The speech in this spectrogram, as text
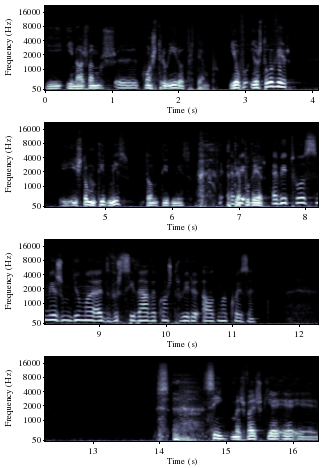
E, e nós vamos uh, construir outro tempo. E eu, eu estou a ver e, estou metido nisso. tão metido nisso, até Habi- poder. Habituou-se mesmo de uma adversidade a construir alguma coisa. Sim, mas vejo que é, é, é,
